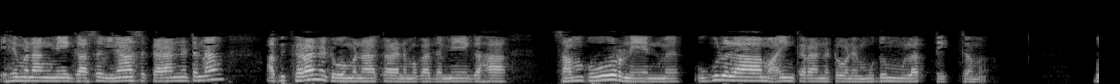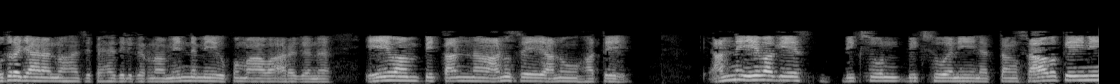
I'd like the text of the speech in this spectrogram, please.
එහෙමනම් මේ ගස විනාශ කරන්නට නම් අපි කරන්නට උවමනා කරන්නේ මොකද්ද මේ ගහ සම්පූර්ණයෙන්ම උගුලලාම අයින් කරන්නට ඕනේ මුදුන් මුලත් එක්කම. බුදුරජාණන් වහන්සේ පැහැදිලි කරනවා මෙන්න මේ උපමාව අරගෙන ඒවම්පි තණ්හා අනුසේ 97 අන්න ඒ වගේ භික්ෂුන් භික්ෂුවනි නැත්තම් ශ්‍රාවකෙයිනි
